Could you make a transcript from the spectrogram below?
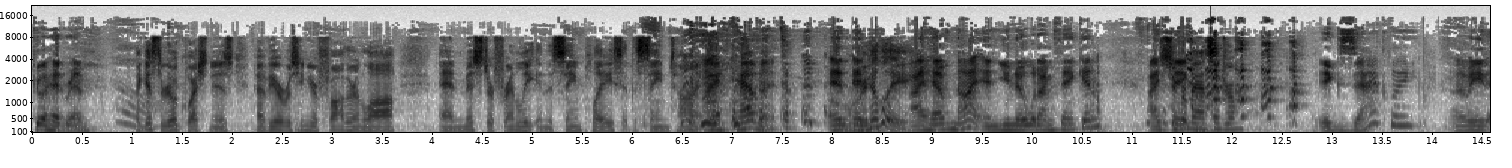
Go ahead, Rem. I guess the real question is, have you ever seen your father-in-law and Mister Friendly in the same place at the same time? I haven't. And, and Really? I have not. And you know what I'm thinking? I think Superman syndrome. exactly. I mean,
